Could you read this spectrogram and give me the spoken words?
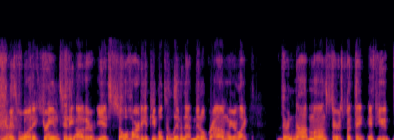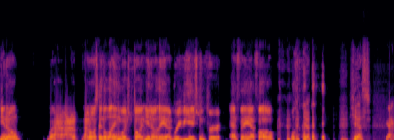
it's one extreme to the other. It's so hard to get people to live in that middle ground where you're like, they're not monsters, but they, if you, you know, I, I, I don't want to say the language, but you know, the abbreviation for FAFO. yeah. Yes. Yeah.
